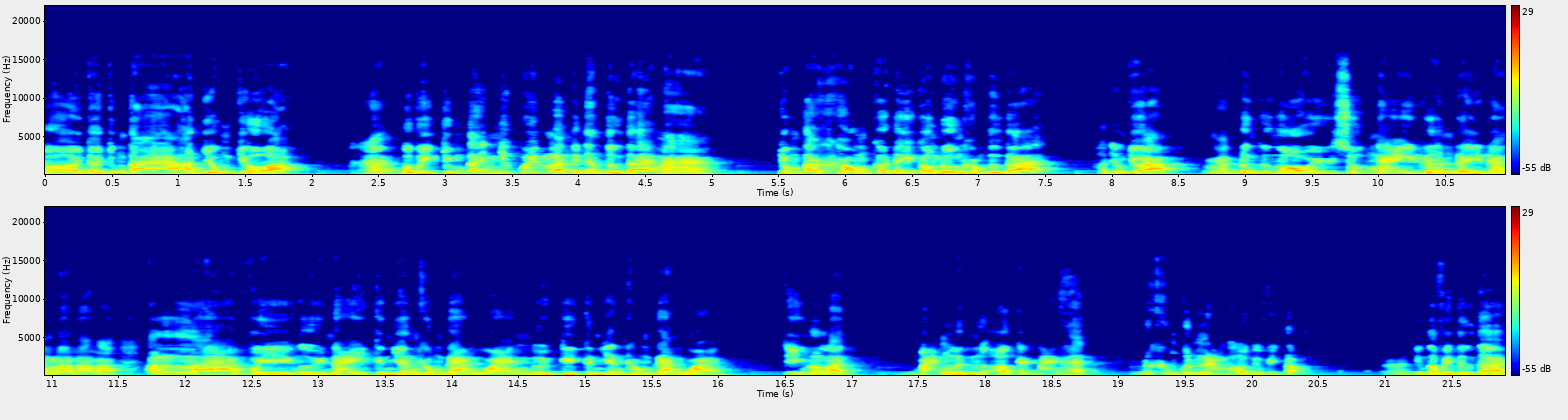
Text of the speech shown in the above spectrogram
vời cho chúng ta. Hình dung chưa? À, bởi vì chúng ta nhất quyết là kinh doanh tử tế mà. Chúng ta không có đi con đường không tử tế. Hình dung chưa? À, đừng cứ ngồi suốt ngày rên rỉ rằng là là là là vì người này kinh doanh không đàng hoàng người kia kinh doanh không đàng hoàng. Chuyện đó là bản lĩnh ở các bạn hết. Nó không có nằm ở cái việc đó. À, chúng ta phải tử tế.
